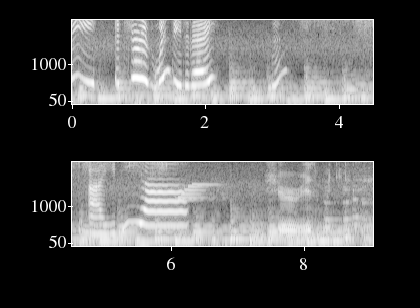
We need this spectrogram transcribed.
Wee! It sure is windy today. Hmm? Idea. Sure is windy today.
